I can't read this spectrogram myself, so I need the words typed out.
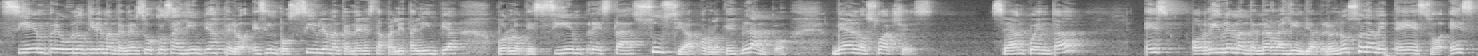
siempre uno quiere mantener sus cosas limpias, pero es imposible mantener esta paleta limpia por lo que siempre está sucia, por lo que es blanco. Vean los swatches. ¿Se dan cuenta? Es horrible mantenerlas limpias, pero no solamente eso, es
